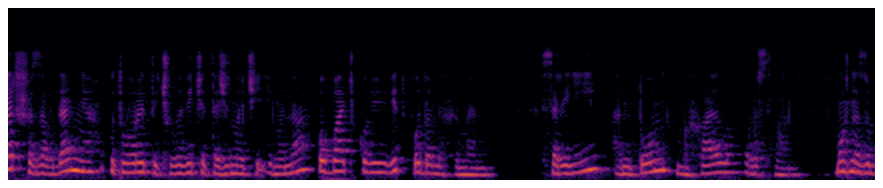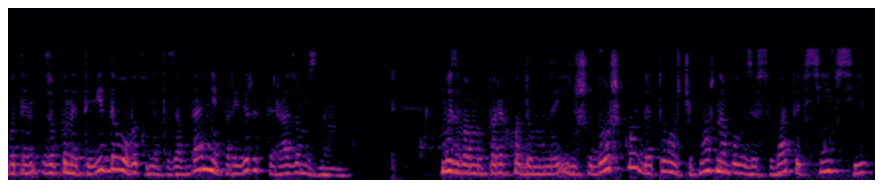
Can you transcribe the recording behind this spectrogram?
Перше завдання утворити чоловічі та жіночі імена по батькові від поданих імен: Сергій, Антон, Михайло, Руслан. Можна зупинити відео, виконати завдання і перевірити разом з нами. Ми з вами переходимо на іншу дошку для того, щоб можна було з'ясувати всі-всі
